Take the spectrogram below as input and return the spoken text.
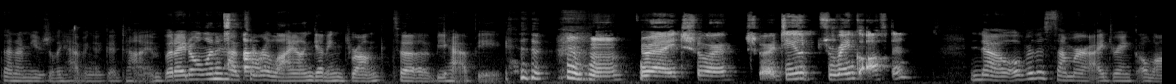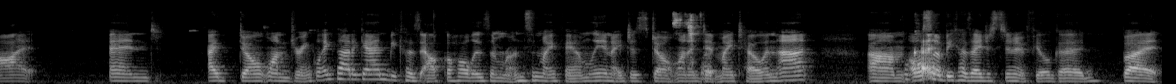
Then I'm usually having a good time. But I don't want to have to ah. rely on getting drunk to be happy. Mm-hmm. Right. Sure. Sure. Do you drink often? no, over the summer I drank a lot and I don't want to drink like that again because alcoholism runs in my family and I just don't want to dip my toe in that. Um, Also because I just didn't feel good. But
